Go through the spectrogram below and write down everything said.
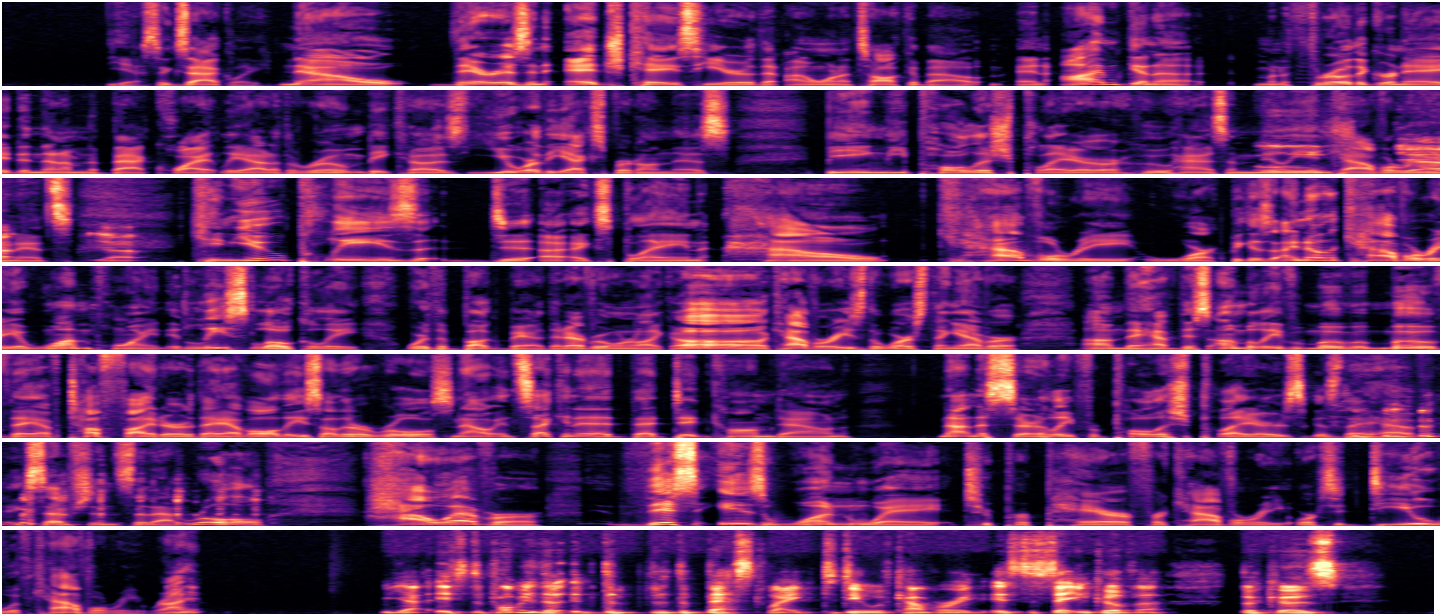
yes exactly now there is an edge case here that i want to talk about and i'm gonna i'm gonna throw the grenade and then i'm gonna back quietly out of the room because you are the expert on this being the polish player who has a million oh, Oof, cavalry yeah. units Yeah. Can you please d- uh, explain how cavalry work? Because I know the cavalry at one point, at least locally, were the bugbear that everyone were like, "Oh, cavalry is the worst thing ever." Um, they have this unbelievable move, move. They have tough fighter. They have all these other rules. Now in second ed, that did calm down. Not necessarily for Polish players because they have exceptions to that rule. However, this is one way to prepare for cavalry or to deal with cavalry, right? Yeah, it's the, probably the, the the best way to deal with cavalry is to sit in cover because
